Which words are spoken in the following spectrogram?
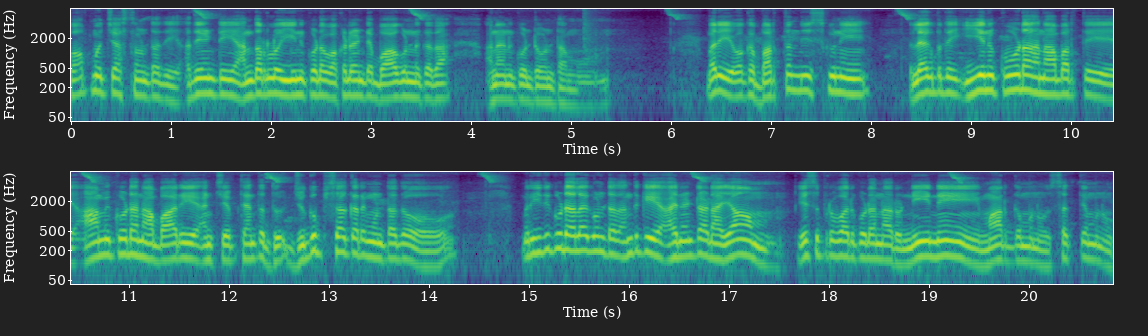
కోపం వచ్చేస్తూ ఉంటుంది. అదేంటి? అందరిలో ఈయన కూడా ఒకడంటే బాగుండు కదా అని అనుకుంటూ ఉంటాము. మరి ఒక భర్తను తీసుకుని లేకపోతే ఈయన కూడా నా భర్తే ఆమె కూడా నా భార్య అని చెప్తే ఎంత దు- జుగుప్సాకరంగా ఉంటుందో మరి ఇది కూడా అలాగే ఉంటుంది. అందుకే ఆయన అంటాడు అయాం యేసుప్రభువారు కూడా అన్నారు నేనే మార్గమును సత్యమును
